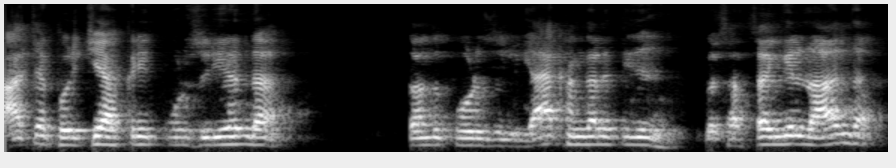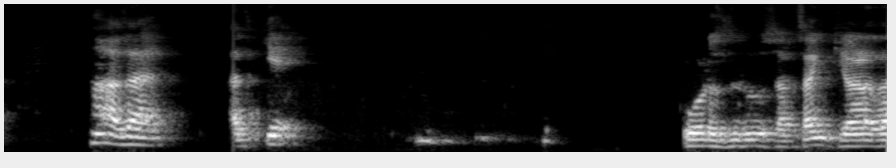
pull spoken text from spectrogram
ಆಚೆ ಕುರ್ಚಿ ಹಾಕ್ರಿ, ಕೂಡ್ಸ್ರಿ ಅಂದ. ತಂದು ಕೂಡಿಸ್ರಿ. ಯಾಕೆ ಹಂಗಲತ್ತಿದ್ದೀನಿ ಈಗ ಸತ್ಸಂಗಿಲ್ಲ ಅಂದ. ಹಾಂ, ಅದ. ಅದಕ್ಕೆ ಕೂಡಿಸಿದ್ರು ಸತ್ಸಂಗ ಕೇಳ್ದ.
